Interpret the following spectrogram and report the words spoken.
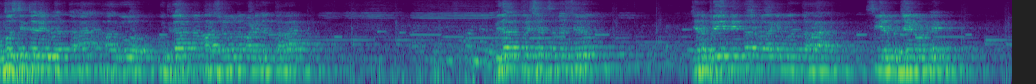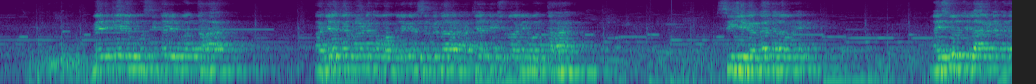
ಉಪಸ್ಥಿತರಿರುವಂತಹ ಹಾಗೂ ಉದ್ಘಾಟನಾ ಭಾಷಣವನ್ನು ಮಾಡಿದಂತಹ ವಿಧಾನ ಪರಿಷತ್ ಸದಸ್ಯರು, ಜನಪ್ರಿಯ ನೇತಾರರು ಆಗಿರುವಂತಹ ಸಿ ಎಲ್ ಮಂಜೇಗೌಡ್ರೆ ವೇದಿಕೆಯಲ್ಲಿ ಉಪಸ್ಥಿತರಿರುವಂತಹ ಅಖಿಲ ಕರ್ನಾಟಕ ಒಕ್ಕಲಿಗರ ಸಂಘದ ರಾಜ್ಯಾಧ್ಯಕ್ಷರು ಆಗಿರುವಂತಹ ಸಿ ಜಿ ಗಂಗಾಧರ್ ಅವರೇ, ಮೈಸೂರು ಜಿಲ್ಲಾ ಘಟಕದ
